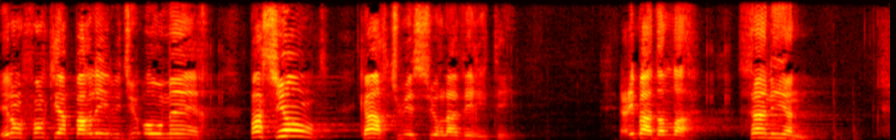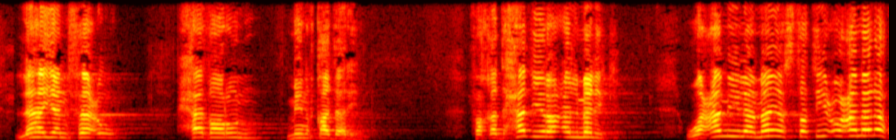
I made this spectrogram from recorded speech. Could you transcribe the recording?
Et l'enfant qui a parlé lui dit, oh mère, patiente, car tu es sur la vérité. عباد الله ثانيا لا ينفع حذر من قدر. فقد حذر الملك وعمل ما يستطيع عمله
